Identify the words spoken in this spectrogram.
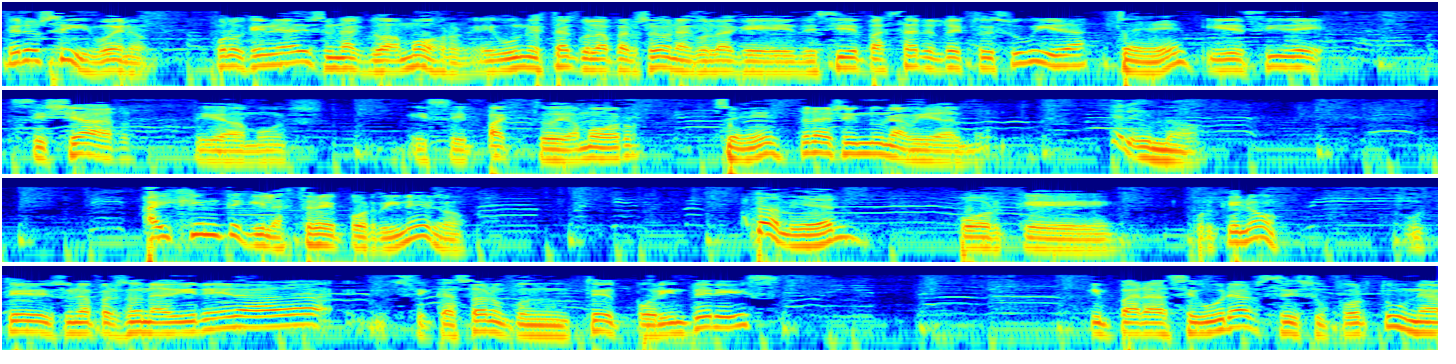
Pero sí, bueno, por lo general es un acto de amor. Eh, Uno está con la persona con la que decide pasar el resto de su vida Sí, y decide sellar, digamos, ese pacto de amor sí. trayendo una vida al mundo. Qué lindo. Hay gente que las trae por dinero, También. porque, ¿por qué no? Usted es una persona adinerada, se casaron con usted por interés, y para asegurarse su fortuna,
